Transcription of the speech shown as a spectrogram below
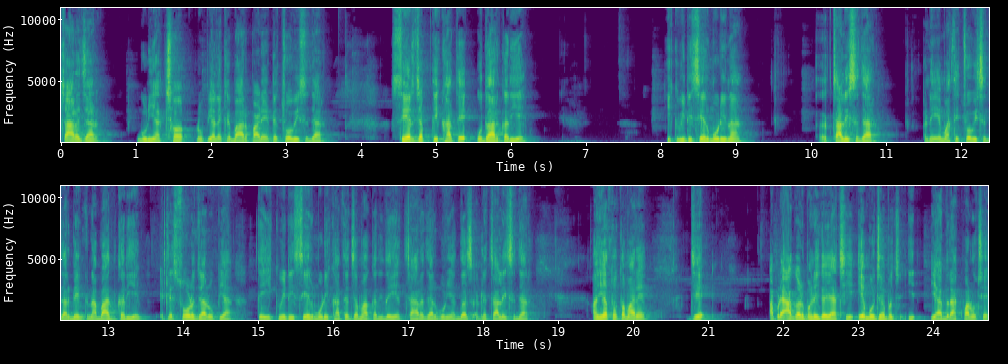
ચાર હજાર ગુણ્યા છ રૂપિયા લેખે બહાર પાડે એટલે ચોવીસ હજાર. શેર જપ્તી ખાતે ઉધાર કરીએ. ઇક્વિટી શેર મૂડીના ચાલીસ હજાર અને એમાંથી ચોવીસ હજાર બેંકના બાદ કરીએ એટલે સોળ હજાર રૂપિયા. તે ઇક્વિટી શેર મૂડી ખાતે જમા કરી દઈએ ચાર હજાર ગુણ્યા દસ એટલે ચાલીસ હજાર. અહીંયા તો તમારે જે આપણે આગળ ભણી ગયા છીએ એ મુજબ જ યાદ રાખવાનું છે.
